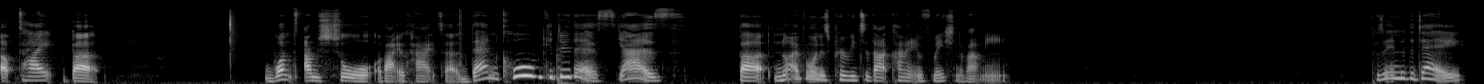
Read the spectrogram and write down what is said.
uptight, but once I'm sure about your character, then cool, we can do this. Yes. But not everyone is privy to that kind of information about me. Because at the end of the day,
